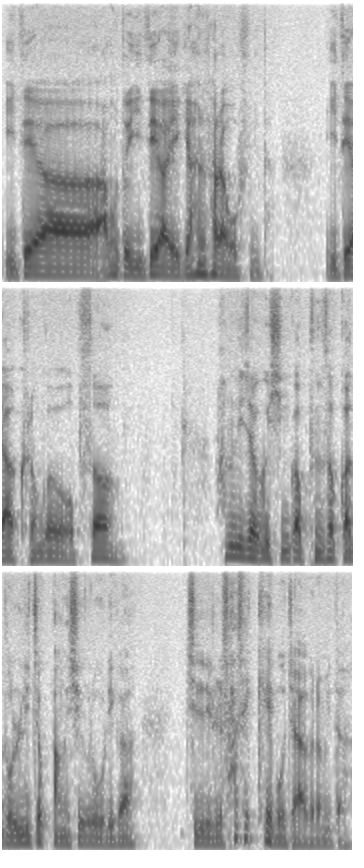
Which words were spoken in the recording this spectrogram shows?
이데아 아무도 이데아 얘기하는 사람 없습니다. 이데아 그런 거 없어. 합리적 의심과 분석과 논리적 방식으로 우리가 진리를 사색해 보자 그럽니다.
